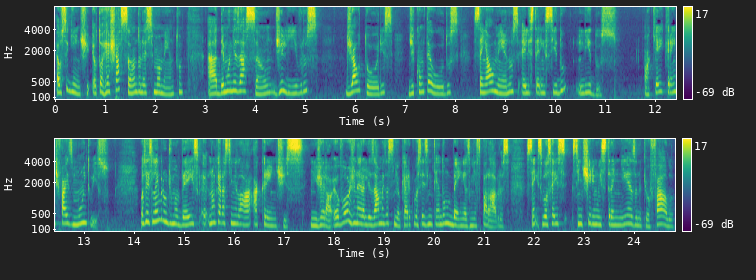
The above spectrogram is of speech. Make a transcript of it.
é o seguinte: eu estou rechaçando nesse momento a demonização de livros, de autores, de conteúdos, sem ao menos eles terem sido lidos. Ok? Crente faz muito isso. Vocês lembram de uma vez, eu não quero assimilar a crentes em geral. Eu vou generalizar, mas assim, eu quero que vocês entendam bem as minhas palavras. Se, se vocês sentirem uma estranheza no que eu falo,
